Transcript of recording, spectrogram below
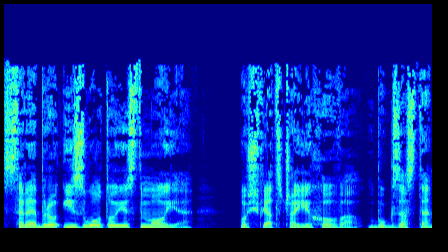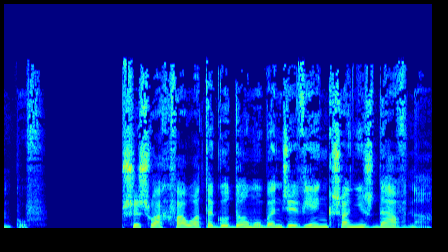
Srebro i złoto jest moje, oświadcza Jehowa, Bóg zastępów. Przyszła chwała tego domu będzie większa niż dawna,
